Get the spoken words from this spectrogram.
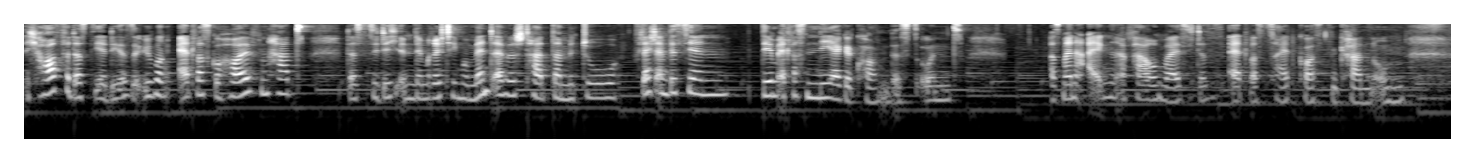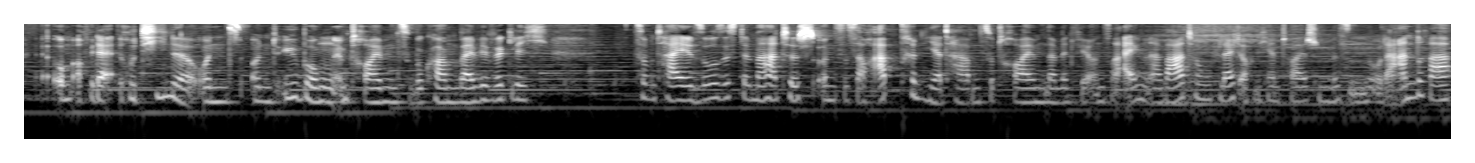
ich hoffe, dass dir diese Übung etwas geholfen hat, dass sie dich in dem richtigen Moment erwischt hat, damit du vielleicht ein bisschen dem etwas näher gekommen bist. Und aus meiner eigenen Erfahrung weiß ich, dass es etwas Zeit kosten kann, um, um auch wieder Routine und, und Übungen im Träumen zu bekommen, weil wir wirklich zum Teil so systematisch uns es auch abtrainiert haben zu träumen, damit wir unsere eigenen Erwartungen vielleicht auch nicht enttäuschen müssen oder anderer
